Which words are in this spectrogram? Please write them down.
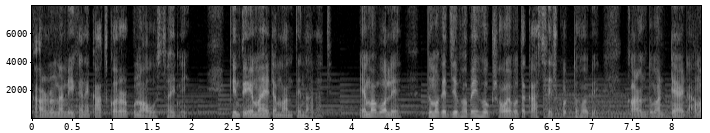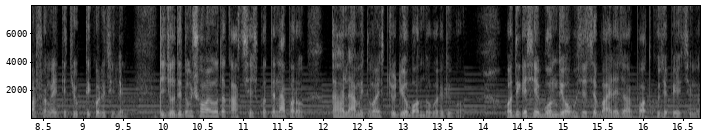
কারণ আমি এখানে কাজ করার কোনো অবস্থায় নেই। কিন্তু এমা এটা মানতে নারাজ। এমা বলে, তোমাকে যেভাবেই হোক সময় মতো কাজ শেষ করতে হবে। কারণ তোমার ড্যাড আমার সঙ্গে একটি চুক্তি করেছিলেন। যে যদি তুমি সময় মতো কাজ শেষ করতে না পারো, তাহলে আমি তোমার স্টুডিও বন্ধ করে দিব। ওদিকে সেই বন্দি অবশেষে বাইরে যাওয়ার পথ খুঁজে পেয়েছিল।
